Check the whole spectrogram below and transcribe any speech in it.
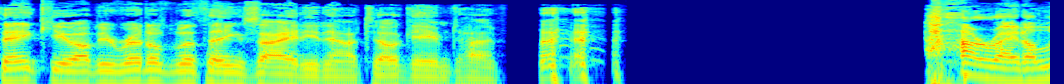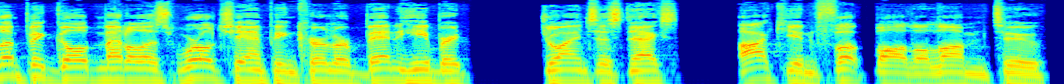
Thank you. I'll be riddled with anxiety now till game time. All right, Olympic gold medalist, world champion curler Ben Hebert joins us next. Hockey and football alum, too.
